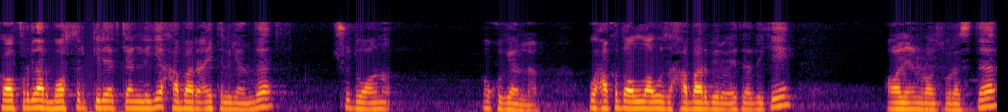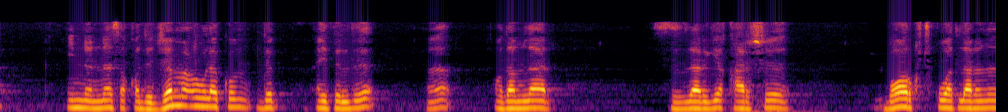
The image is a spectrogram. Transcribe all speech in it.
kofirlar bostirib kelayotganligi xabari aytilganda shu duoni o'qiganlar. Bu haqida olloh o'zi xabar berib aytadiki oli imron surasida deb aytildi. Odamlar sizlarga qarshi bor kuch quvvatlarini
